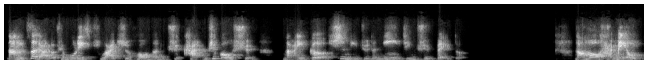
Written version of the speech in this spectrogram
那你这两个全部 list 出来之后呢，你去看，你去勾选哪一个是你觉得你已经具备的，然后还没有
